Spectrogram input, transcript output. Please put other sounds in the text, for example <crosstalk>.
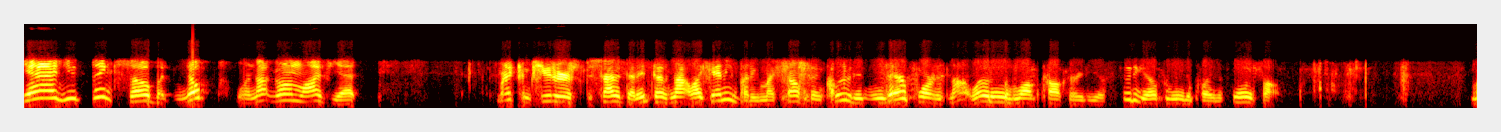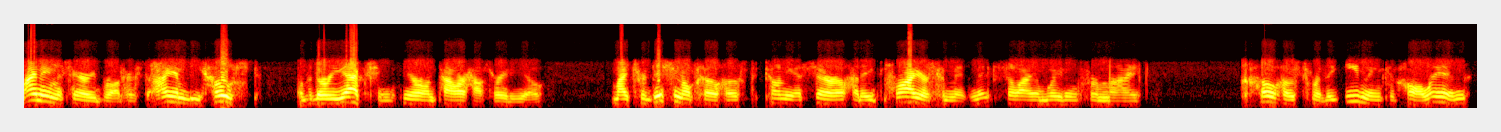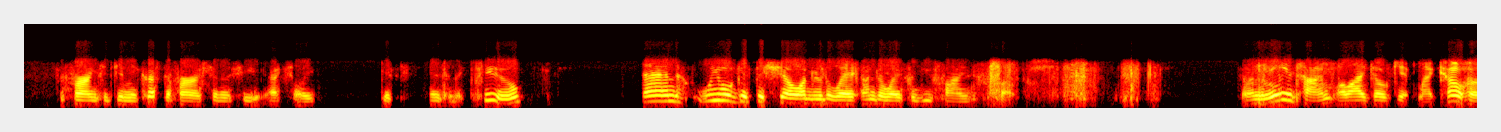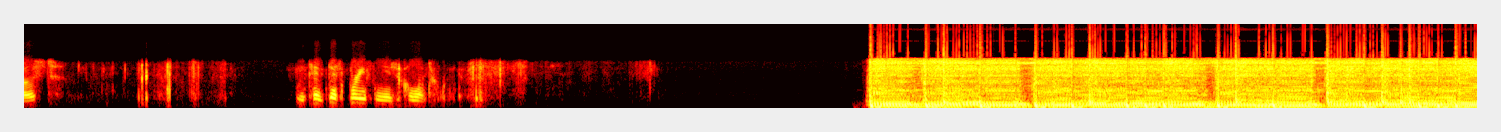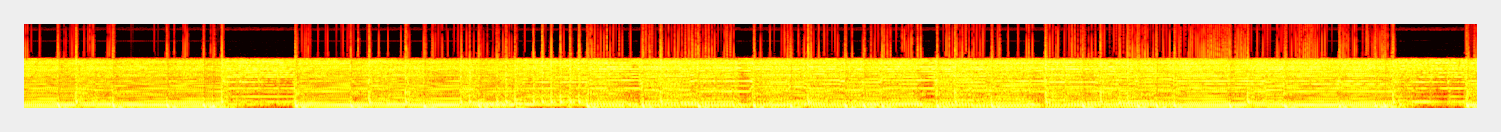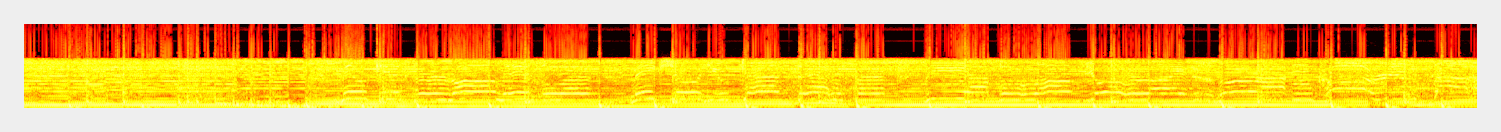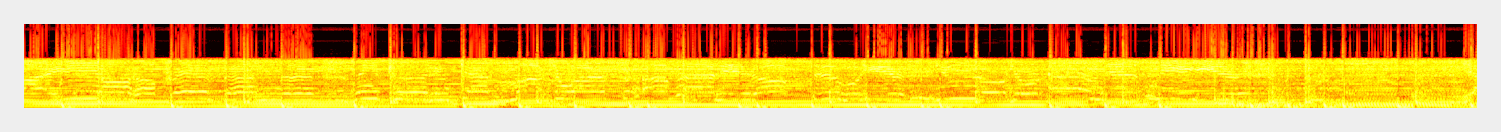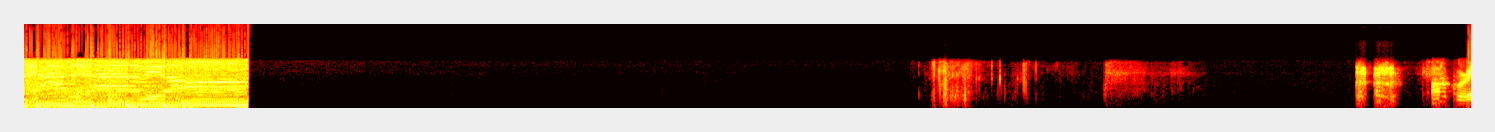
Yeah, you'd think so, but nope, we're not going live yet. My computer has decided that it does not like anybody, myself included, and therefore is not loading the Blog Talk Radio studio for me to play the theme song. My name is Harry Broadhurst. I am the host of The Reaction here on Powerhouse Radio. My traditional co-host, Tony Acero, had a prior commitment, so I am waiting for my co-host for the evening to call in, referring to Jimmy Christopher as soon as he actually gets into the queue. And we will get the show under the way underway for you fine folks. So in the meantime, while I go get my co-host, we take this brief musical interlude.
